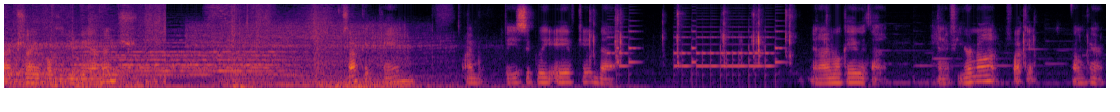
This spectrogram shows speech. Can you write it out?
Actually able to do damage. Suck it, game. I'm basically AFK'd that. And I'm okay with that. And if you're not, fuck it. I don't care.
